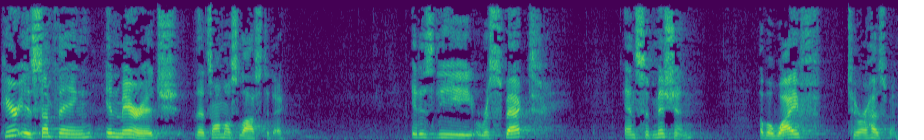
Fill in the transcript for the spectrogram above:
Here is something in marriage that's almost lost today. It is the respect and submission of a wife to her husband.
